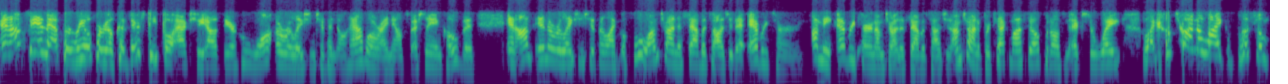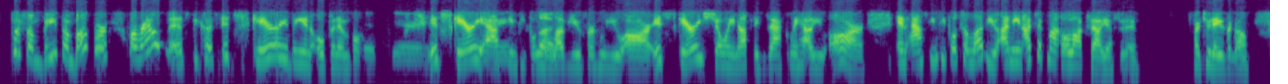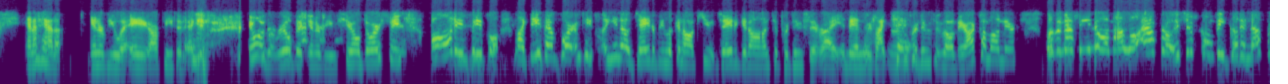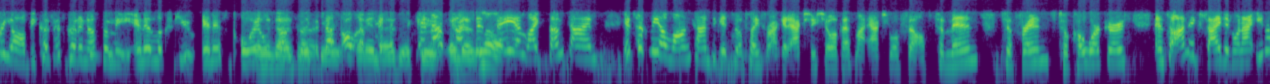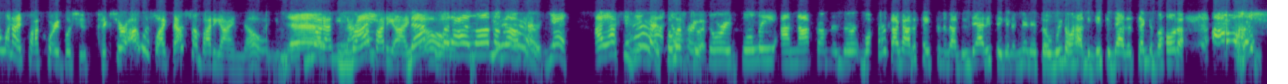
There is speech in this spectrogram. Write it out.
And I'm saying that for real, for real, because there's people actually out there who want a relationship and don't have one right now, especially in COVID. And I'm in a relationship and like a fool, I'm trying to sabotage it at every turn. I mean, every turn I'm trying to sabotage it. I'm trying to protect myself, put on some extra weight. Like I'm trying to like put some put some beef and buffer around this because it's scary being open and vulnerable. It's scary. It's scary Scary. asking people to love you for who you are. It's scary showing up exactly how you are and asking people to love you. I mean, I took my Polox out yesterday or two days ago, and I had an interview with AARP today. it was a real big interview. Cheryl Dorsey, all these people, like these important people. You know, Jay to be looking all cute, Jay to get on to produce it, right? And then there's like ten Right. producers on there. I come on there, but Vanessa, you know, what? my little afro is just gonna be good enough for y'all because it's good enough for me, and it looks cute, and it's oiled And it does look good. cute. That's all And it does look and cute. that's It what I'm does just look. saying. Like sometimes it took me a long time to get to a place where I could actually show up as my actual self to men, to friends, to coworkers. And so I'm excited when I even when I saw Cori Bush's picture, I was like, that's somebody I know. Yeah. You know what I mean? That's right? somebody I That's know. what I love about her. Yes. I actually did Yes, not so know let's do her it. story fully. I'm not from Missouri. Well, first I got to say something about this daddy thing in a minute, so we're gonna have to get to that in a second. But hold on, I was,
